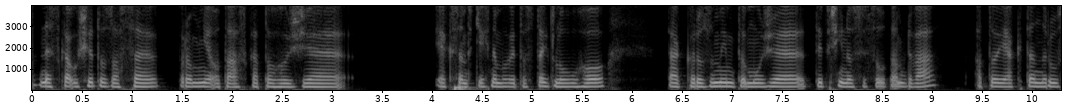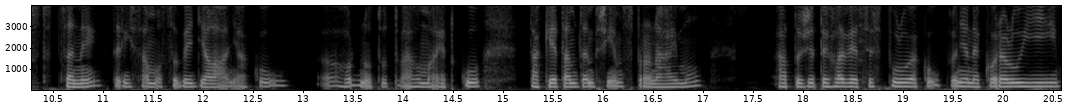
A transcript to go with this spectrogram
dneska už je to zase pro mě otázka toho, že jak jsem v těch nemovitostech dlouho, tak rozumím tomu, že ty přínosy jsou tam dva, a to jak ten růst ceny, který sám o sobě dělá nějakou eh, hodnotu tvého majetku, tak je tam ten příjem z pronájmu. A to, že tyhle věci spolu jako úplně nekorelují,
